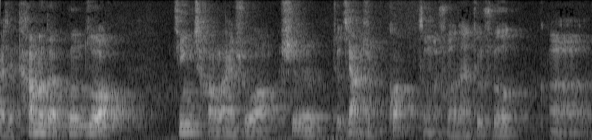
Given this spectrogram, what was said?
而且他们的工作经常来说是就价值观。怎么说呢？就说呃，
